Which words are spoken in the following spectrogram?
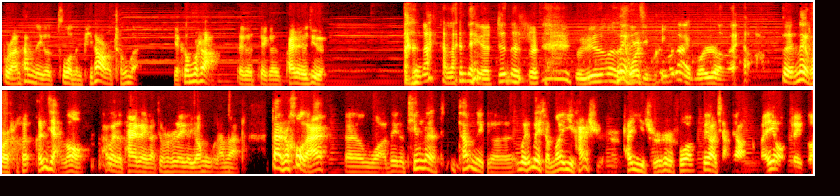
不然他们那个做那皮套的成本也跟不上这个这个拍这个剧。那看来那个真的是属于那会儿挺不太过日子呀。对，那会儿很很简陋，他为了拍这个就是这个远古他们。但是后来呃，我这个听着他们那个为为什么一开始他一直是说非要强调没有这个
